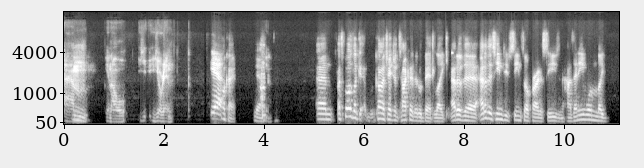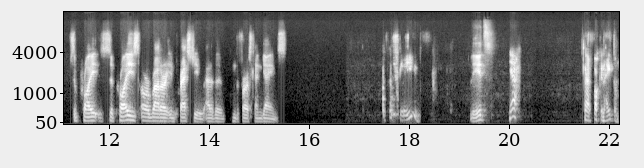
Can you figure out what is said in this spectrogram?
um, mm. you know, y- you're in. Yeah. Okay. Yeah. Um, I suppose like kind of changing tack a little bit. Like out of the out of the teams you've seen so far this season, has anyone like surprised, surprised or rather impressed you out of the the first ten games? Leeds. Leeds. Yeah. I fucking hate them.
